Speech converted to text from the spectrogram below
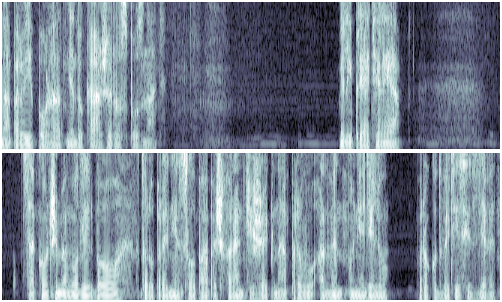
na prvý pohľad nedokáže rozpoznať. Milí priatelia, zakončíme modlitbou, ktorú predniesol pápež František na prvú adventnú nedeľu v roku 2019.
